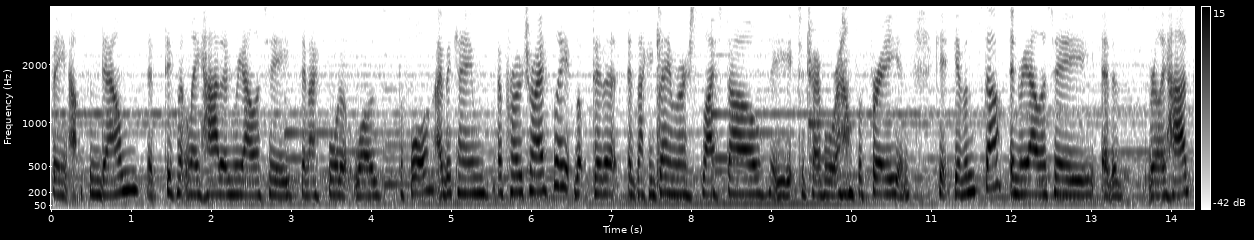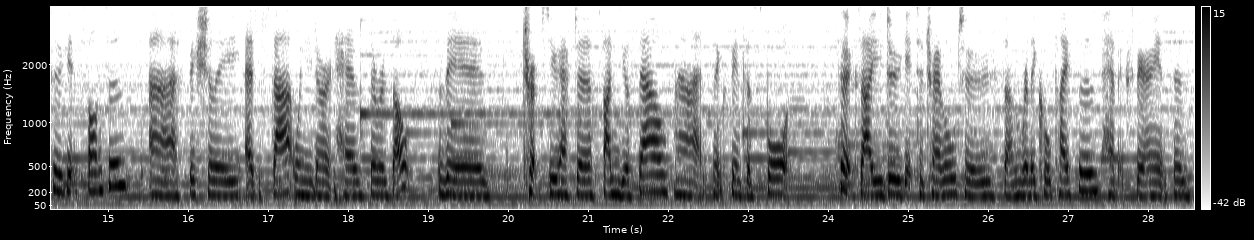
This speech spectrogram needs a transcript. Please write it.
been ups and downs. It's definitely harder in reality than I thought it was before I became a pro triathlete. Looked at it as like a glamorous lifestyle that you get to travel around for free and get given stuff. In reality, it is really hard to get sponsors, uh, especially at the start when you don't have the results. There's trips you have to fund yourself. Uh, it's an expensive sport. Perks are you do get to travel to some really cool places, have experiences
